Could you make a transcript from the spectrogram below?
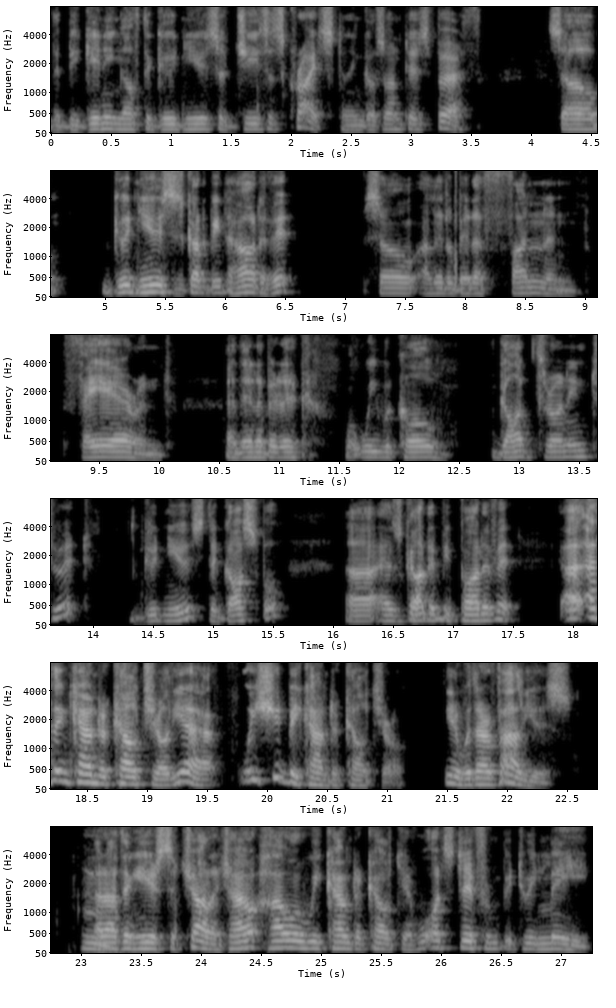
The beginning of the good news of Jesus Christ, and then goes on to his birth. So good news has got to be the heart of it. So a little bit of fun and fair, and and then a bit of what we would call God thrown into it. Good news, the gospel, uh, has got to be part of it. I, I think countercultural. Yeah, we should be countercultural. You know, with our values. And I Hmm. think here's the challenge. How how are we counterculture? What's different between me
